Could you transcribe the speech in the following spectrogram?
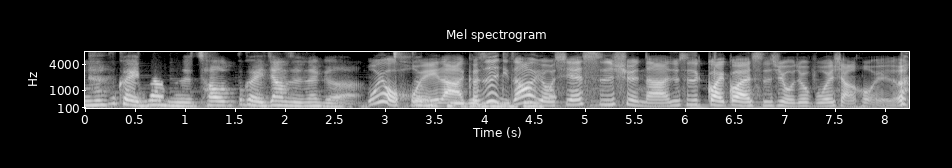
我们不可以这样子超，不可以这样子那个。我有回啦，可是你知道有些私讯啊，就是怪怪的私讯，我就不会想回了。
